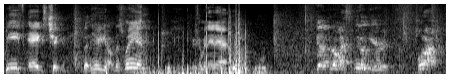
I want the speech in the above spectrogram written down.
Beef, eggs, chicken. But here you go. Let's weigh in. You're coming in at. Gotta put on my speedo gear. Hold on.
